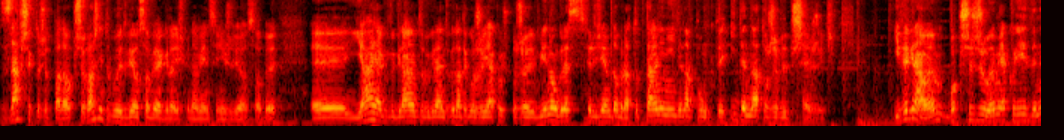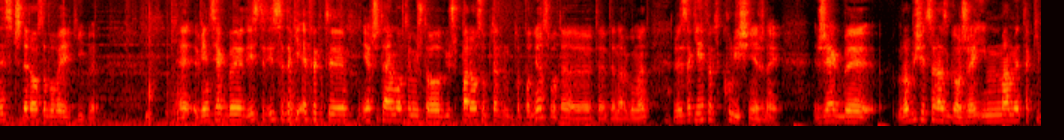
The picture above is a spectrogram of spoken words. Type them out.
Zawsze ktoś odpadał. Przeważnie to były dwie osoby, jak graliśmy na więcej niż dwie osoby. E, Ja jak wygrałem, to wygrałem tylko dlatego, że jakoś, że w jedną grę stwierdziłem, dobra, totalnie nie idę na punkty, idę na to, żeby przeżyć. I wygrałem, bo przeżyłem jako jedyny z czteroosobowej ekipy. E, Więc jakby jest, jest ten taki efekt, y, ja czytałem o tym już, to już parę osób ten, to podniosło ten, ten, ten argument, że jest taki efekt kuli śnieżnej, że jakby robi się coraz gorzej i mamy taki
